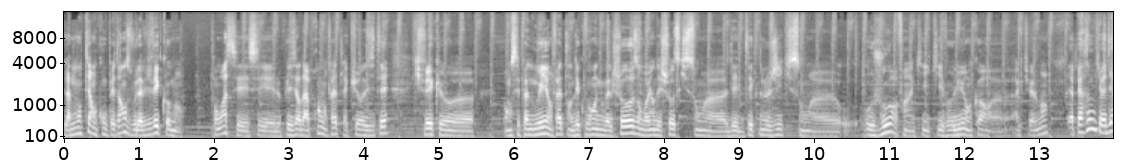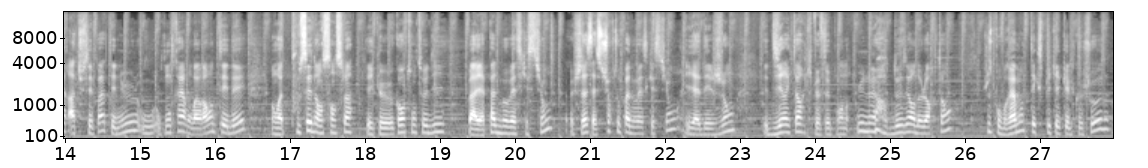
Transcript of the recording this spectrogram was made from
La montée en compétences, vous la vivez comment? Pour moi, c'est le plaisir d'apprendre, en fait, la curiosité qui fait que euh, on s'épanouit en fait en découvrant de nouvelles choses, en voyant des choses qui sont euh, des technologies qui sont euh, au jour, enfin qui, évoluent encore actuellement. Il n'y a personne qui va dire ah tu sais pas t'es nul ou au contraire on va vraiment t'aider, on va te pousser dans ce sens-là. Et que quand on te dit bah il n'y a pas de mauvaises questions, je sais c'est surtout pas de mauvaises questions. Il y a des gens, des directeurs qui peuvent te prendre une heure, deux heures de leur temps juste pour vraiment t'expliquer quelque chose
